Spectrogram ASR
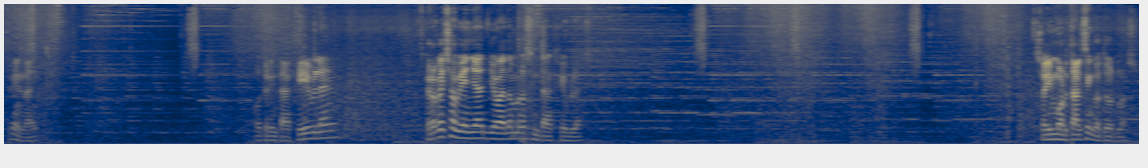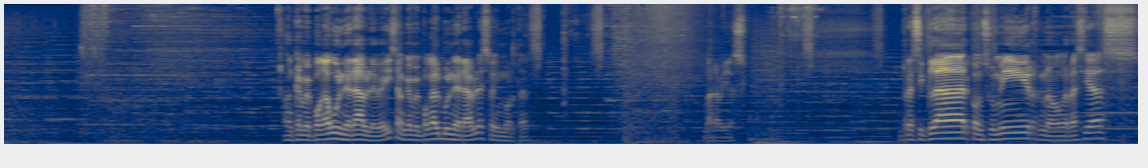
Streamline Otro intangible. Creo que he hecho bien ya llevándome los intangibles. Soy inmortal 5 turnos. Aunque me ponga vulnerable, ¿veis? Aunque me ponga el vulnerable, soy inmortal. Maravilloso. Reciclar, consumir No, gracias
